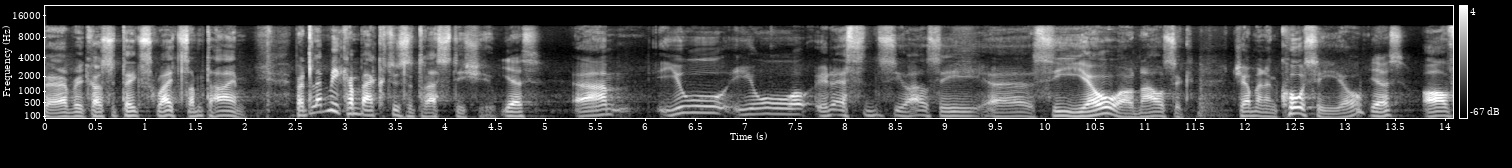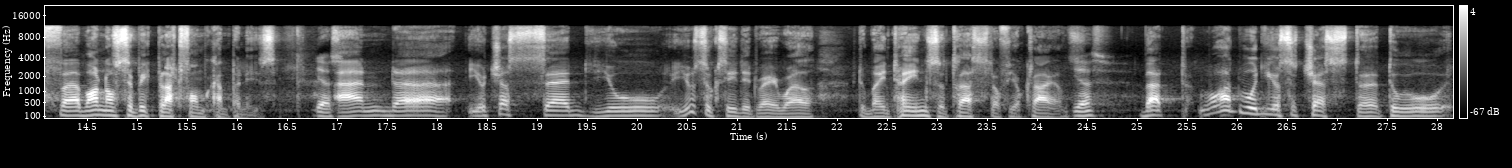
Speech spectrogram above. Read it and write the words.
uh, because it takes quite some time. But let me come back to the trust issue. Yes. Um, you, you, in essence, you are the uh, CEO, or now the chairman and co-CEO yes. of uh, one of the big platform companies. Yes. And uh, you just said you, you succeeded very well to maintain the trust of your clients. Yes. But what would you suggest uh, to,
